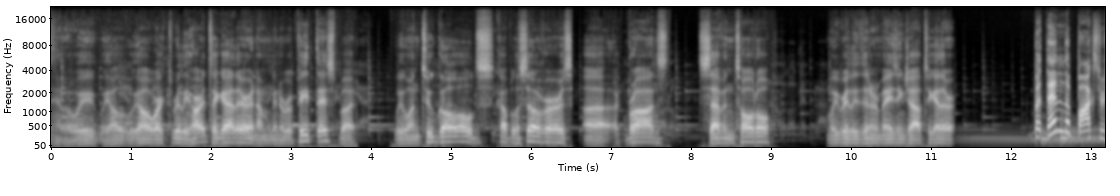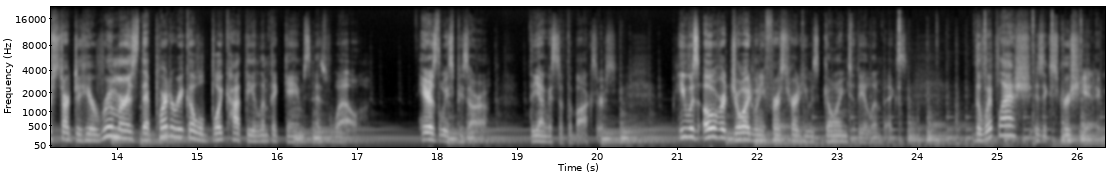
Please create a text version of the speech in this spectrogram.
Yeah, but we, we all we all worked really hard together, and I'm going to repeat this, but we won two golds, a couple of silvers, uh, a bronze, seven total. We really did an amazing job together. But then the boxers start to hear rumors that Puerto Rico will boycott the Olympic Games as well. Here's Luis Pizarro, the youngest of the boxers. He was overjoyed when he first heard he was going to the Olympics. The whiplash is excruciating.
